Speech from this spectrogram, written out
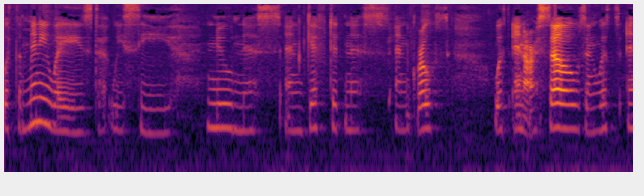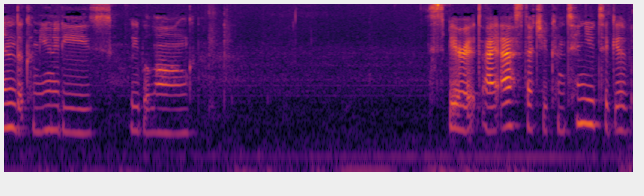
with the many ways that we see newness and giftedness and growth within ourselves and within the communities we belong. Spirit, I ask that you continue to give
